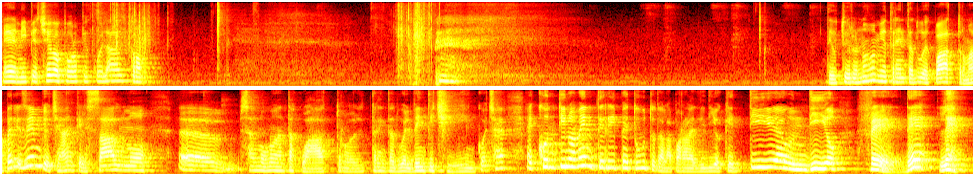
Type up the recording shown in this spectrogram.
Eh, mi piaceva proprio quell'altro. Deuteronomio 32,4, ma per esempio c'è anche il Salmo, eh, Salmo 94, il 32, il 25, cioè è continuamente ripetuto dalla parola di Dio che Dio è un Dio fedele.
